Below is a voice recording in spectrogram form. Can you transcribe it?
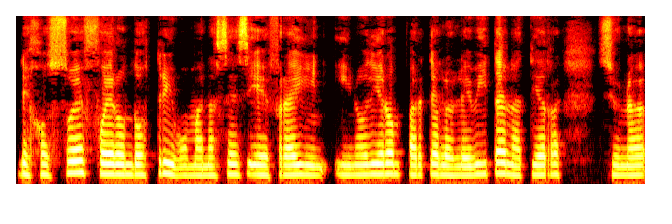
de Josué fueron dos tribus, Manasés y Efraín, y no dieron parte a los levitas en la tierra, sino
